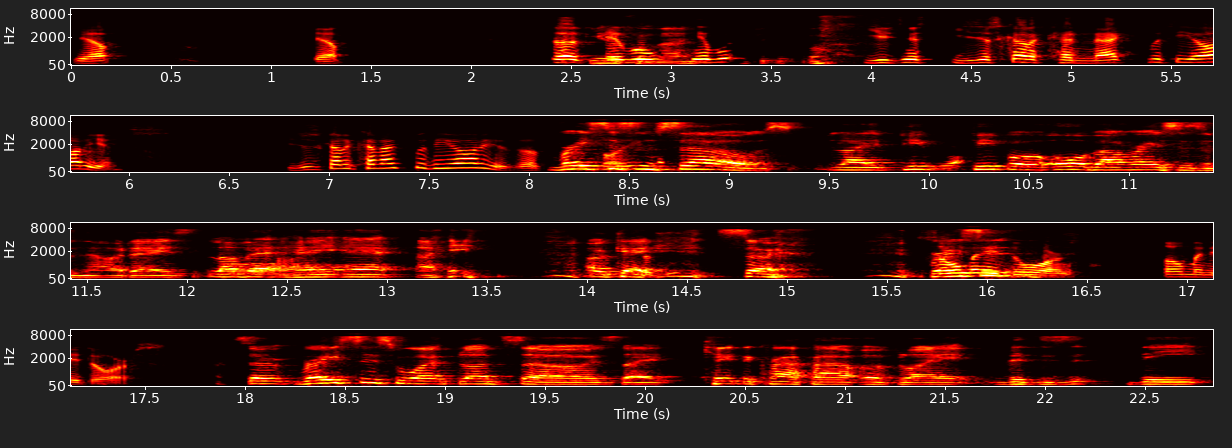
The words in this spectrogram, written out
yep, yep. Look, it Beautiful, will, man. it will, Beautiful. you just you just gotta connect with the audience. You just gotta connect with the audience. That's, Racism sells. Like pe- Yeah. people are all about racism nowadays. Love it, Oh. hate it. Like, okay, so So many doors. So many doors. So racist white blood cells like kick the crap out of like the the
